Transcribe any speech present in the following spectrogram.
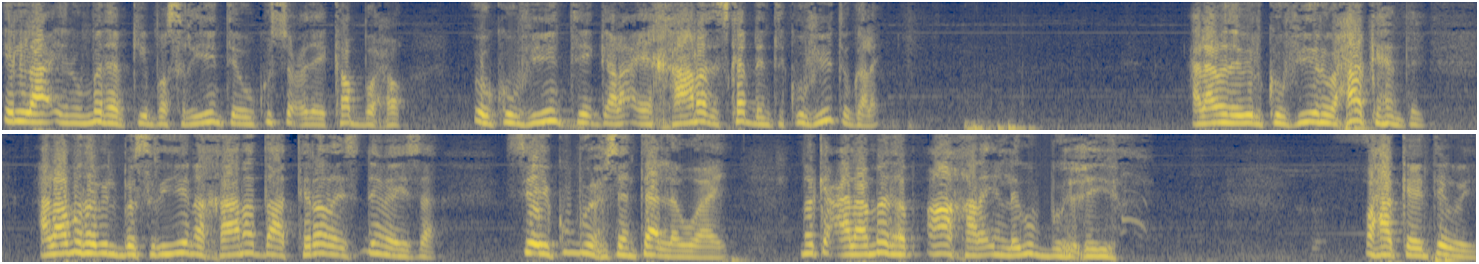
ilaa inuu madhabkii basriyiinta uu ku socday ka baxo oo kuufiyiintii gala ay khaanad iska dhintay kuufiyiintu galay. Calaa madhab ilkuufiyiin waxaa keentay calaa madhab ilbasriyiina khaanadaa tirada isdhimaysa si ay ku buuxsantaan la waayey marka calaa madhab aakhara in lagu buuxiyo. Waxaa keentay wey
